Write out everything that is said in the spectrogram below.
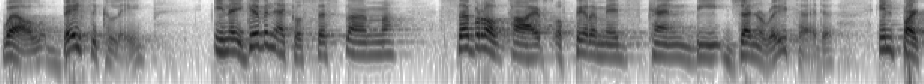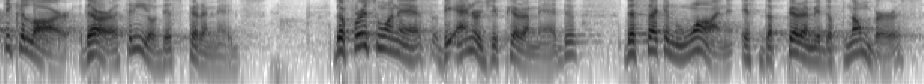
Well, basically, in a given ecosystem, several types of pyramids can be generated. In particular, there are three of these pyramids. The first one is the energy pyramid. The second one is the pyramid of numbers.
